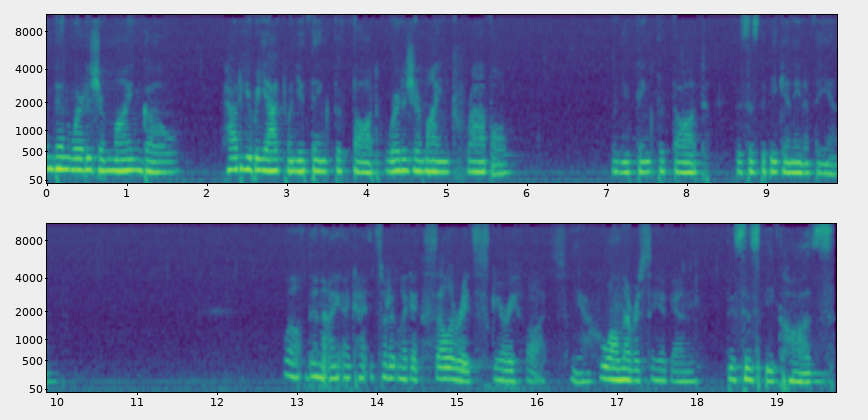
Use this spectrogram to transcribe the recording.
And then where does your mind go? How do you react when you think the thought? Where does your mind travel when you think the thought, this is the beginning of the end? Well, then I, I kind of, sort of like accelerates scary thoughts. Yeah. Who I'll never see again. This is because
